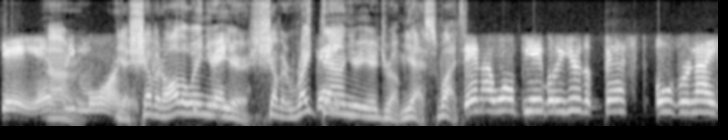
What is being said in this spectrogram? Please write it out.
day, All every right. morning. Yeah, shove it all the way in your Benny, ear. Shove it right Benny. down your eardrum. Yes. What? Then I won't be able to hear the best overnight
